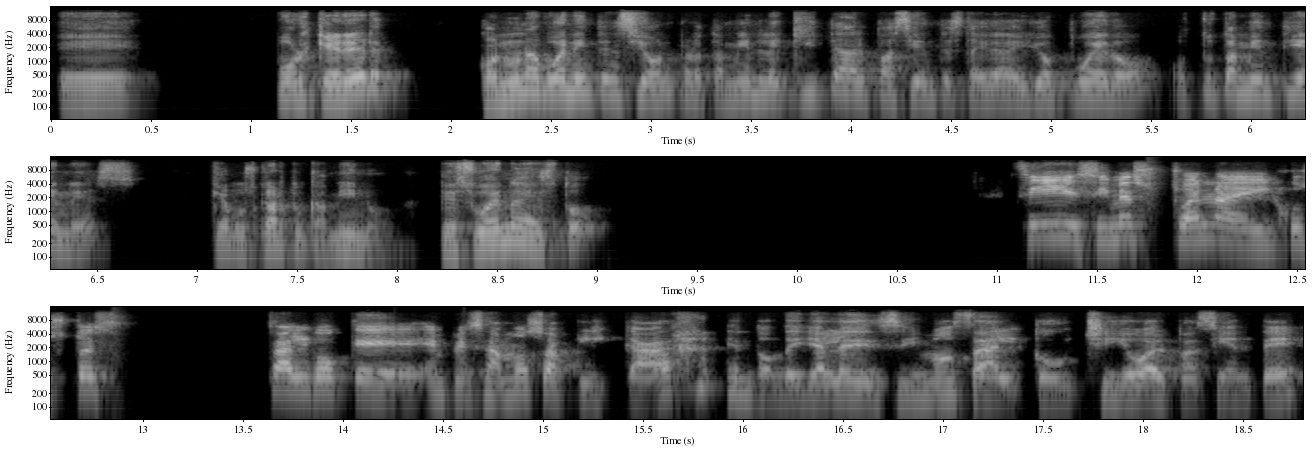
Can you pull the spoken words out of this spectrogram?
eh, por querer con una buena intención, pero también le quita al paciente esta idea de yo puedo o tú también tienes que buscar tu camino. ¿Te suena esto? Sí, sí me suena y justo es algo que empezamos a aplicar en donde ya le decimos al coach al paciente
